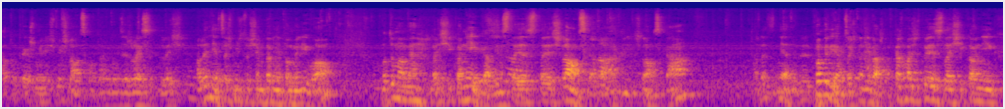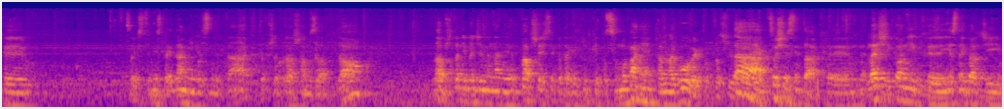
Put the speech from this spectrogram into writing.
A tutaj już mieliśmy Śląską, tak? Widzę, że leś, leś, ale nie, coś mi tu się pewnie pomyliło, bo tu mamy Lesikonika, więc to jest, to jest Śląska, tak? Śląska. Ale nie, pomyliłem coś, no nieważne. W każdym razie tu jest Lesikonik, yy, coś z tymi slajdami jest nie tak, to przepraszam za to. Dobrze, to nie będziemy na nie patrzeć, tylko takie krótkie podsumowanie. Tam nagłówek po prostu. Tak, coś jest nie tak. Lejsikonik jest najbardziej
